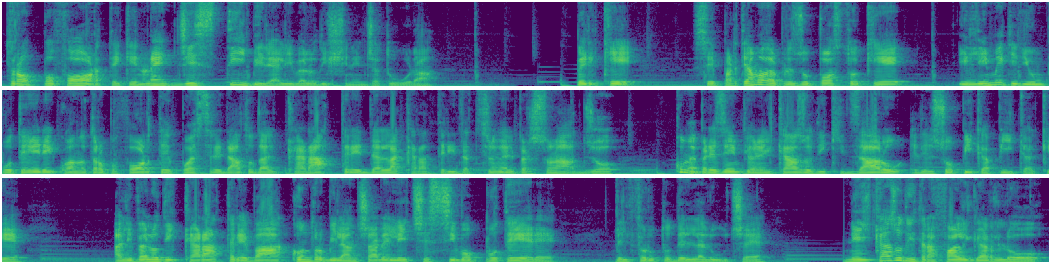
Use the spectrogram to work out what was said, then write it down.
troppo forte, che non è gestibile a livello di sceneggiatura. Perché se partiamo dal presupposto che il limite di un potere quando troppo forte può essere dato dal carattere e dalla caratterizzazione del personaggio, come per esempio nel caso di Kizaru e del suo Pika Pika che a livello di carattere va a controbilanciare l'eccessivo potere del frutto della luce, nel caso di Trafalgar Law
